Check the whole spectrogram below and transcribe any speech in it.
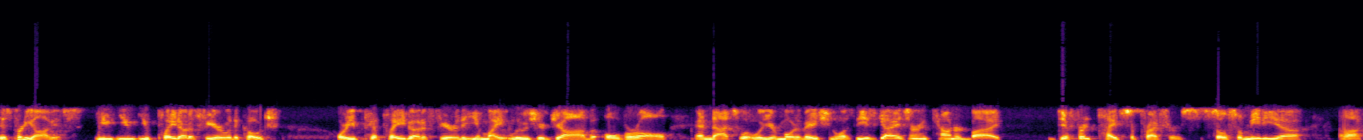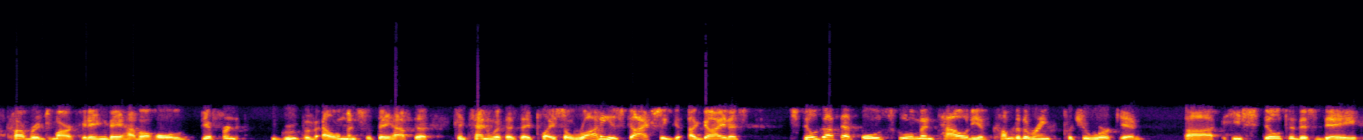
it's pretty obvious. You you you played out of fear with a coach, or you p- played out of fear that you might lose your job overall, and that's what your motivation was. These guys are encountered by different types of pressures. social media, uh, coverage marketing. They have a whole different group of elements that they have to contend with as they play. So Roddy is actually a guy that's still got that old school mentality of come to the rink, put your work in. Uh, he's still to this day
